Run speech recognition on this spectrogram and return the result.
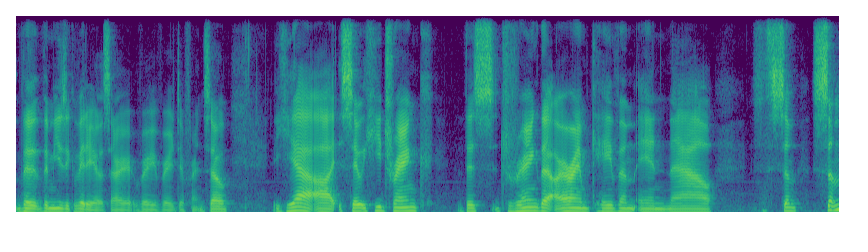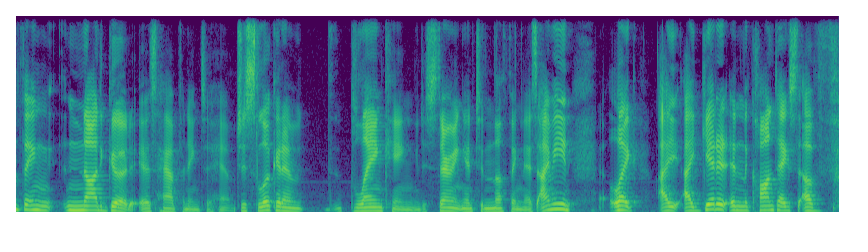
the the music videos are very very different. So, yeah. Uh, so he drank this drink that RM gave him, and now some something not good is happening to him. Just look at him blanking, just staring into nothingness. I mean, like I I get it in the context of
